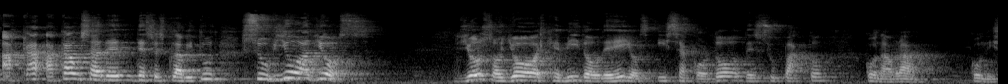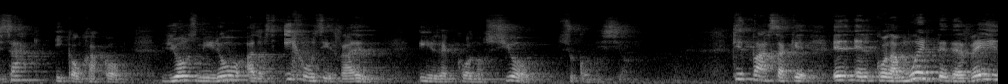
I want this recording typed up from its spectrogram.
a, causa de, su esclavitud subió a Dios. Dios oyó el gemido de ellos y se acordó de su pacto con Abraham, con Isaac y con Jacob. Dios miró a los hijos de Israel y reconoció su condición. ¿Qué pasa? Que con la muerte del rey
